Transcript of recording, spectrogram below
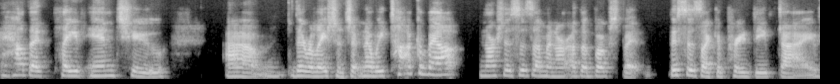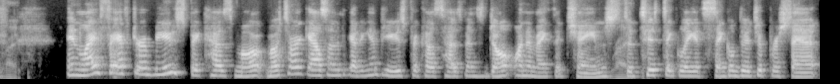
how that played into um, their relationship. Now we talk about narcissism in our other books but this is like a pretty deep dive. Right in life after abuse because mo- most of our gals end up getting abused because husbands don't want to make the change. Right. Statistically, it's single digit percent.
